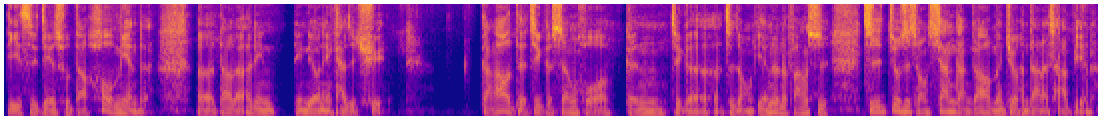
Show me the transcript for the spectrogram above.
第一次接触到后面的，呃，到了二零零六年开始去。港澳的这个生活跟这个这种言论的方式，其实就是从香港跟澳门就有很大的差别了。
